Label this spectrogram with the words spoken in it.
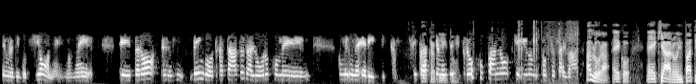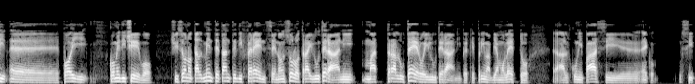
è una devozione, non è... eh, però eh, vengo trattato da loro come, come una eretica. Se praticamente si preoccupano che io non mi possa salvare. Allora, ecco, è chiaro, infatti eh, poi, come dicevo, ci sono talmente tante differenze non solo tra i luterani, ma tra Lutero e i luterani, perché prima abbiamo letto eh, alcuni passi, eh, ecco, si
